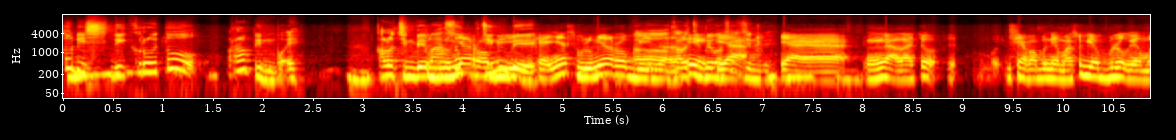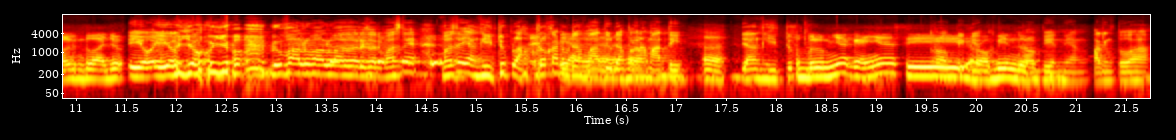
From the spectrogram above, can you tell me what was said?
tuh di di kru itu Robin, po. Eh. Kalau Jinbe masuk, Sebelumnya Robin. Jinbe. Kayaknya sebelumnya Robin. Nah, kalau eh, Jinbe masuk, ya, Jinbe. Ya, enggak lah, Cuk. Siapa pun yang masuk ya Brok yang paling tua, Cuk. Iyo iyo iyo iyo lupa lupa lupa sorry sorry maksudnya maksudnya yang hidup lah bro kan Iya, udah mati iya, udah iya. pernah mati Eh. yang hidup Sebelumnya kayaknya si Robin Robin, ya tuh. Robin yang paling tua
